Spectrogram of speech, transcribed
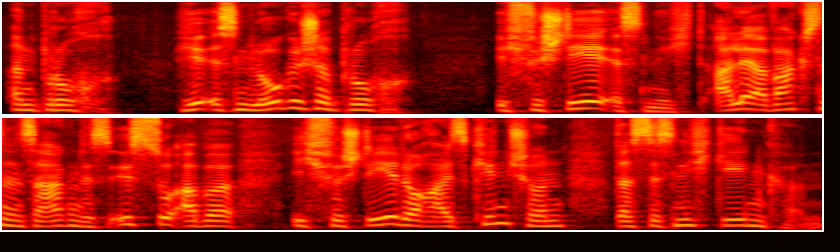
einen Bruch. Hier ist ein logischer Bruch. Ich verstehe es nicht. Alle Erwachsenen sagen, das ist so, aber ich verstehe doch als Kind schon, dass das nicht gehen kann.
